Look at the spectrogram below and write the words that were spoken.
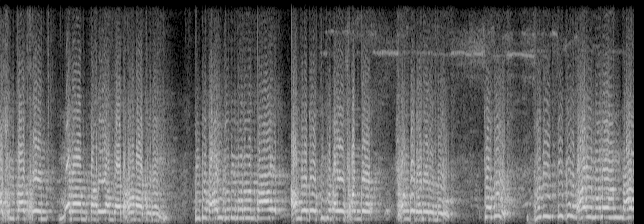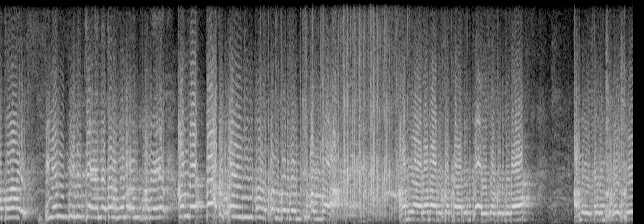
আশি পার্সেন্ট মনন পাবে আমরা ধারণা করি। টিটু ভাই যদি মনন পায়, আমরা তো টিটু ভাইয়ের সঙ্গ, সংগঠনের লোক। তবু যদি টিটু ভাই মনন না পায়, বিএনপির যে নেতা মনন পাবে, আমরা তার হয়ে নির্বাচন করব ইনশাল্লাহ। আমি আর আমার কথা দীর্ঘায়িত করব না। আমি পরিশেষে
